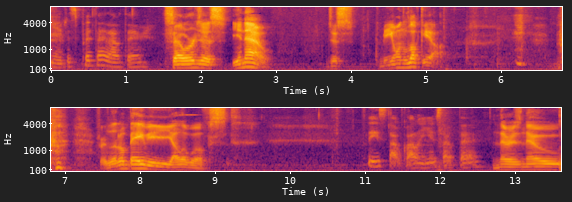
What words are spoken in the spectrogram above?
yeah, just put that out there. so we're just, you know, just be on the lookout for little baby yellow wolves. Please stop calling yourself that. There is no.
